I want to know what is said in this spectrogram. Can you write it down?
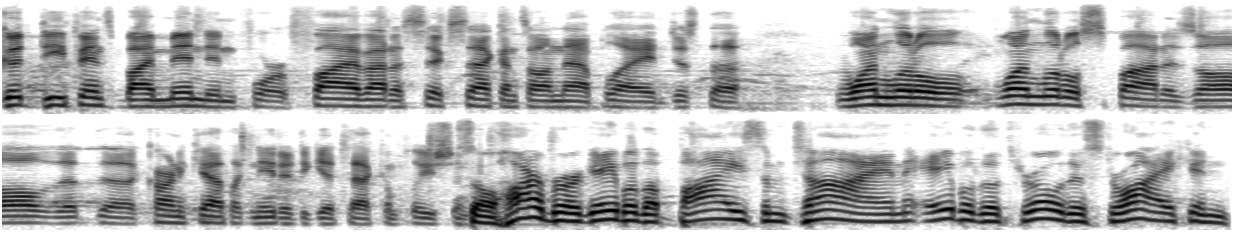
Good defense by Minden for five out of six seconds on that play. Just the one little one little spot is all that the Kearney Catholic needed to get that completion. So Haarberg able to buy some time, able to throw the strike and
